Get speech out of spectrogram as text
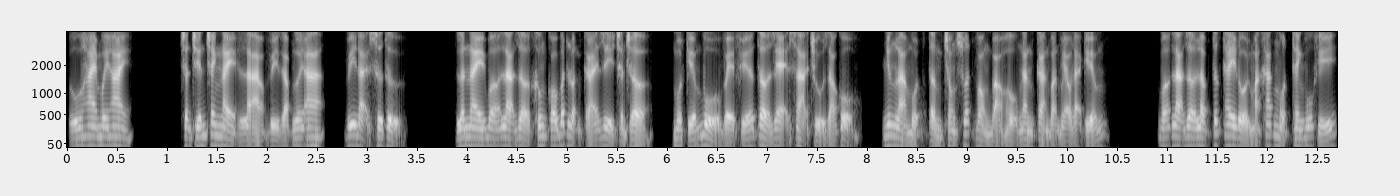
Ú hai mươi hai. Trận chiến tranh này là vì gặp ngươi a, vĩ đại sư tử. Lần này bờ lạ dở không có bất luận cái gì chần chờ một kiếm bổ về phía tờ rẽ xạ chủ giáo cổ, nhưng là một tầng trong suốt vòng bảo hộ ngăn cản vặn vẹo đại kiếm. Vợ lạ giờ lập tức thay đổi mặt khác một thanh vũ khí,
